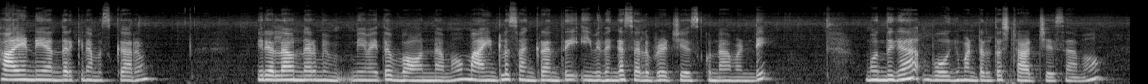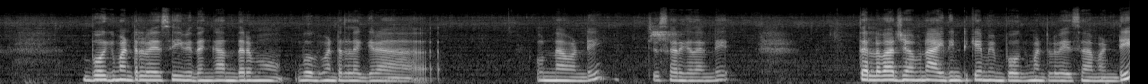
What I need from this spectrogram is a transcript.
హాయ్ అండి అందరికీ నమస్కారం. మీరు ఎలా ఉన్నారు? మేము మేమైతే బాగున్నాము. మా ఇంట్లో సంక్రాంతి ఈ విధంగా సెలబ్రేట్ చేసుకున్నామండి. ముందుగా భోగి మంటలతో స్టార్ట్ చేశాము. భోగి మంటలు వేసి ఈ విధంగా అందరము భోగి మంటల దగ్గర ఉన్నామండి. చూసారు కదండి. తెల్లవారుజామున ఐదింటికే మేము భోగి మంటలు వేసామండి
